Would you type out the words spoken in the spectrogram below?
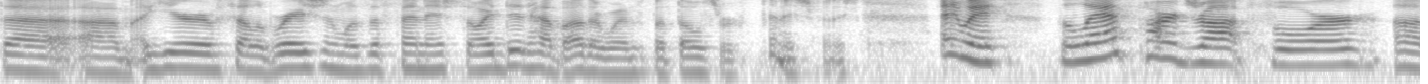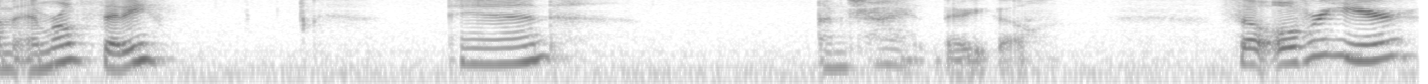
the um, A Year of Celebration was a finish, so I did have other ones, but those were finished, finished. Anyway, the last part dropped for um, Emerald City, and I'm trying, there you go. So over here,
